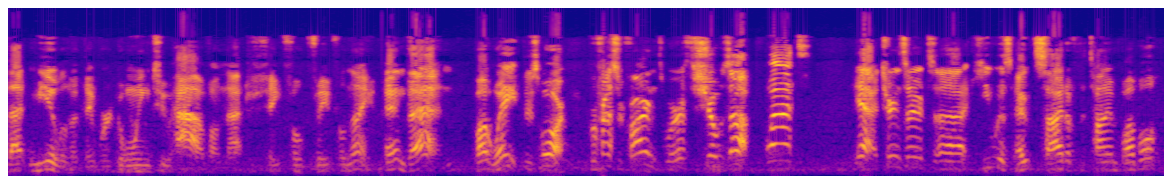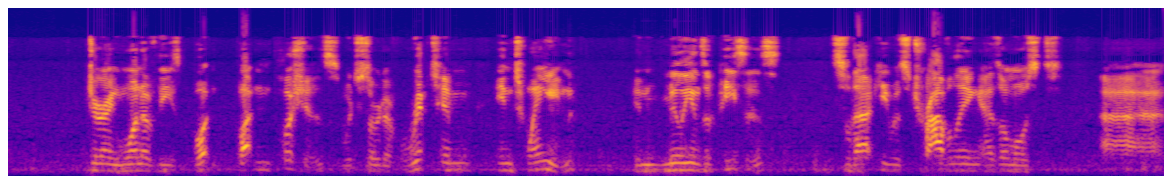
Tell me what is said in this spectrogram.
that meal that they were going to have on that fateful, fateful night. And then but wait, there's more. Professor Farnsworth shows up. What? Yeah, it turns out uh, he was outside of the time bubble during one of these but- button pushes, which sort of ripped him in twain in millions of pieces, so that he was traveling as almost uh,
